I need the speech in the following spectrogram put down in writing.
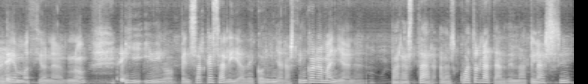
me voy a emocionar, ¿no? Y, y digo, pensar que salía de Coruña a las 5 de la mañana para estar a las 4 de la tarde en la clase,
